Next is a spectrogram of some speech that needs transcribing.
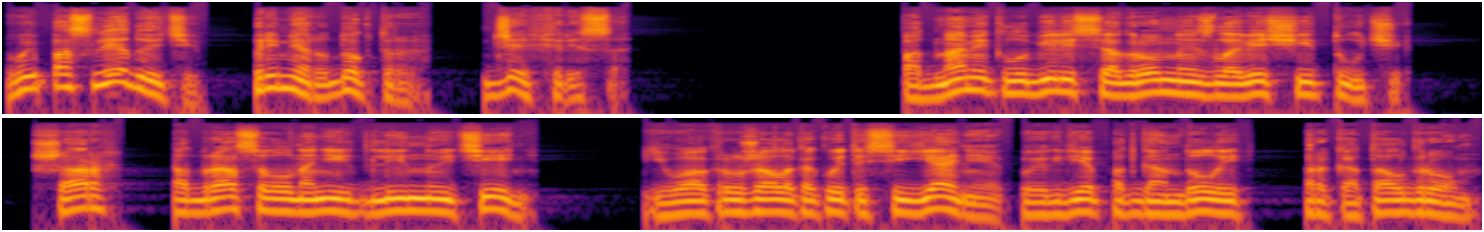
вы последуете примеру доктора Джеффериса. Под нами клубились огромные зловещие тучи. Шар отбрасывал на них длинную тень. Его окружало какое-то сияние, кое-где под гондолой рокотал гром.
